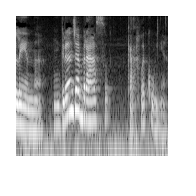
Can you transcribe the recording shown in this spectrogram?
plena. Um grande abraço, Carla Cunha.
